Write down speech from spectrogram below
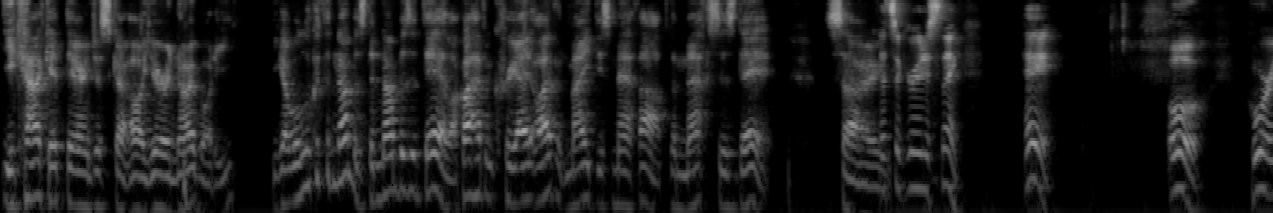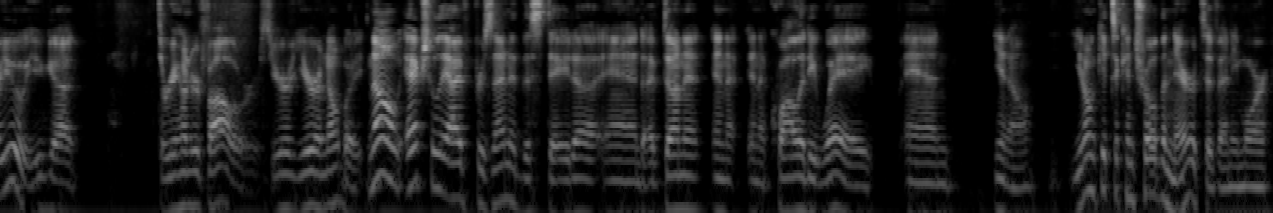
you can't get there and just go, oh, you're a nobody. You go, well, look at the numbers. The numbers are there. Like I haven't created, I haven't made this math up. The maths is there. So that's the greatest thing. Hey, oh, who are you? You got 300 followers. You're you're a nobody. No, actually, I've presented this data and I've done it in a, in a quality way. And you know, you don't get to control the narrative anymore.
